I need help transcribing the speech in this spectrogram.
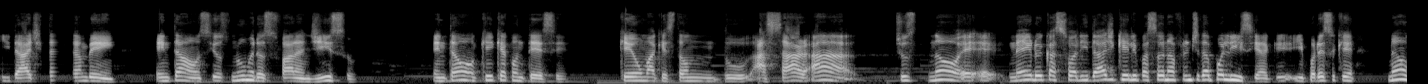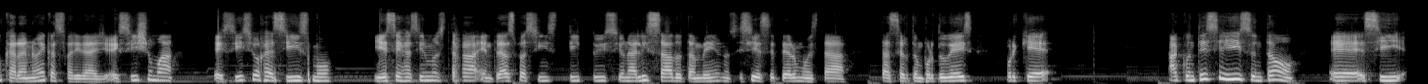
idade também. Então, se os números falam disso, Então, o que que acontece? Que é uma questão do azar. Ah, just, não, é, é, negro é casualidade que ele passou na frente da polícia. Que, e por isso que, não, cara, não é casualidade. Existe uma, existe o racismo, e esse racismo está, entre aspas, institucionalizado também. Não sei se esse termo está, está certo em português, porque acontece isso. Então, é, se,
